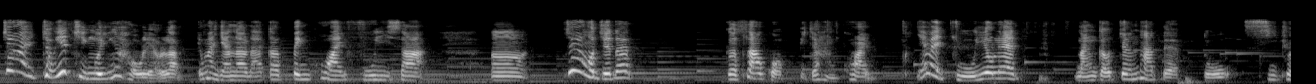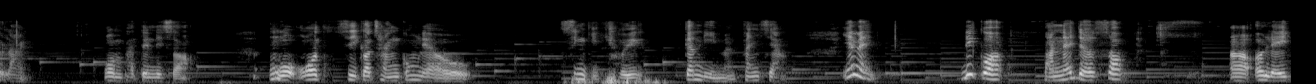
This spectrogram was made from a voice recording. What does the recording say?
真系做一次我已经好了啦，咁啊，然后那个冰块敷一下，嗯，即系我觉得。个效果比较很快，因为主要咧能够将它的毒吸出来。我唔怕对你说，我我试过成功了先结佢跟你们分享，因为呢个本来就说，诶我嚟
